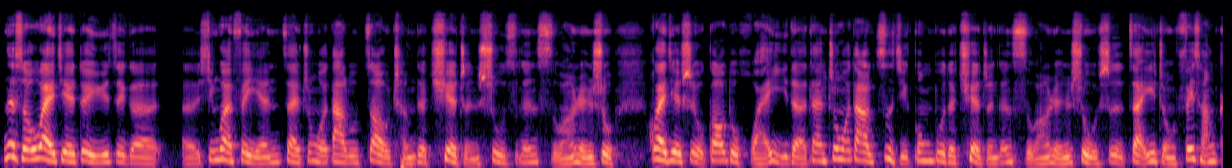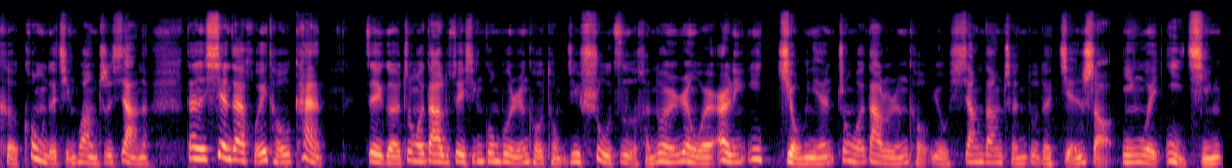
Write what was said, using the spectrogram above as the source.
那时候外界对于这个呃新冠肺炎在中国大陆造成的确诊数字跟死亡人数，外界是有高度怀疑的。但中国大陆自己公布的确诊跟死亡人数是在一种非常可控的情况之下呢。但是现在回头看。这个中国大陆最新公布人口统计数字，很多人认为，二零一九年中国大陆人口有相当程度的减少，因为疫情，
